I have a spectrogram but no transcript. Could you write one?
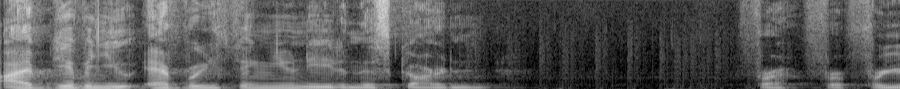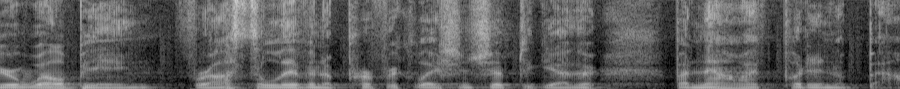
I've given you everything you need in this garden for, for, for your well being, for us to live in a perfect relationship together, but now I've put in a boundary.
